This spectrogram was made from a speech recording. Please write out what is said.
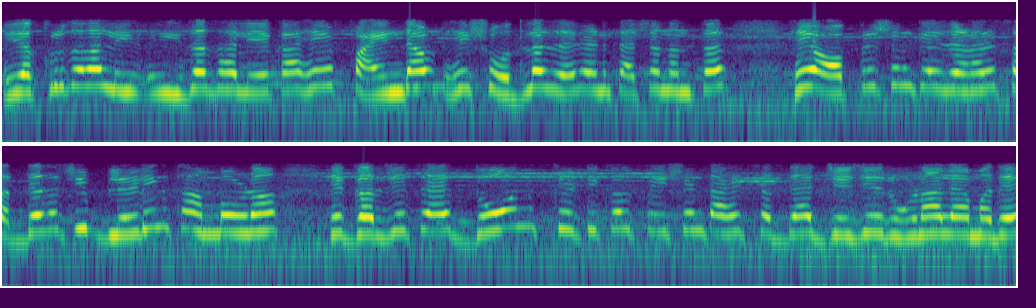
यकृताला लि- इजा झाली आहे का? हे फाइंड आउट हे शोधलं जाईल. आणि त्याच्यानंतर हे ऑपरेशन केलं जाणार आहे. सध्या त्याची ब्लिडिंग थांबवणं हे गरजेचं आहे. दोन क्रिटिकल पेशंट आहेत सध्या जे जे रुग्णालयामध्ये.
